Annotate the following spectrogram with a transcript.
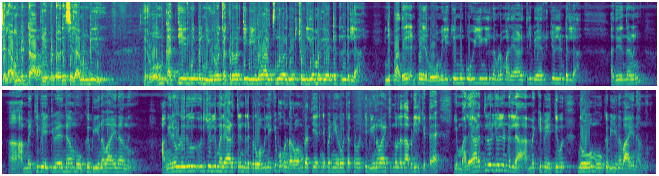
സലാമുണ്ട് ട്ടാ പ്രിയപ്പെട്ടവരെ സലാമുണ്ട്. റോം കത്തി എറിഞ്ഞപ്പോൾ ന്യൂറോ ചക്രവർത്തി വീണ വായിച്ചെന്ന് പറഞ്ഞൊരു ചൊല്ലി നമ്മൾ കേട്ടിട്ടുണ്ടല്ല. ഇനിയിപ്പോൾ അത് ഇപ്പോൾ റോമിലേക്കൊന്നും പോയില്ലെങ്കിൽ നമ്മുടെ മലയാളത്തിൽ വേറൊരു ചൊല്ലുണ്ടല്ല. അത് എന്താണ്? അമ്മയ്ക്ക് പേറ്റുവേദന മൂക്ക് വീണ വായന എന്ന് അങ്ങനെയുള്ളൊരു ഒരു ചൊല്ല് മലയാളത്തിലുണ്ടല്ലോ. ഇപ്പോൾ റോമിലേക്ക് പോകണ്ട. റോം കത്തി എറിഞ്ഞപ്പോൾ നീറോ ചക്രവർത്തി വീണ വായിച്ചെന്നുള്ളത് അവിടെ ഇരിക്കട്ടെ. ഈ മലയാളത്തിലൊരു ചൊല്ലുണ്ടല്ലോ. അമ്മയ്ക്ക് പേറ്റ് നോവ് മൂക്ക് വീണ വായന എന്ന്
